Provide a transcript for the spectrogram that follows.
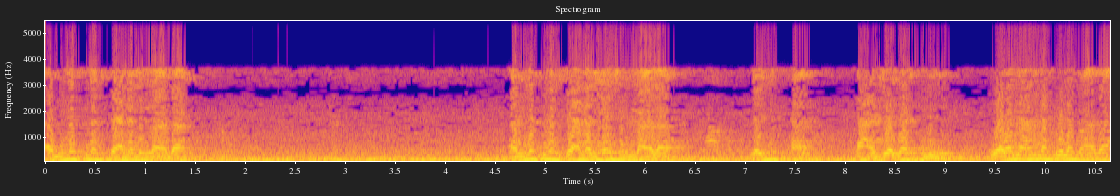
المثنى الفعل لماذا؟ المثنى الفعل لأجل ماذا؟ حال أعجبتني. ولما أن نقول ماذا؟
